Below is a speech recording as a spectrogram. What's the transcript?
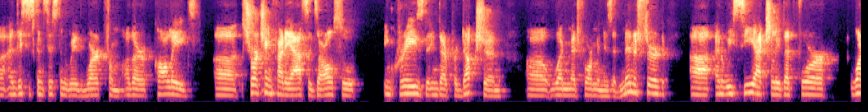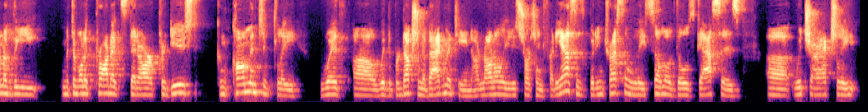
uh, and this is consistent with work from other colleagues, uh, short chain fatty acids are also increased in their production uh, when metformin is administered. And we see actually that for one of the metabolic products that are produced concomitantly with, uh, with the production of agmatine are not only these short chain fatty acids, but interestingly, some of those gases, uh, which are actually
